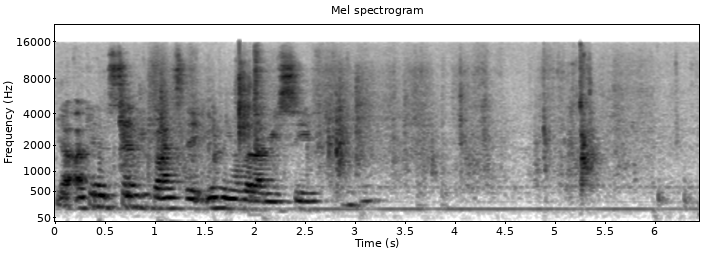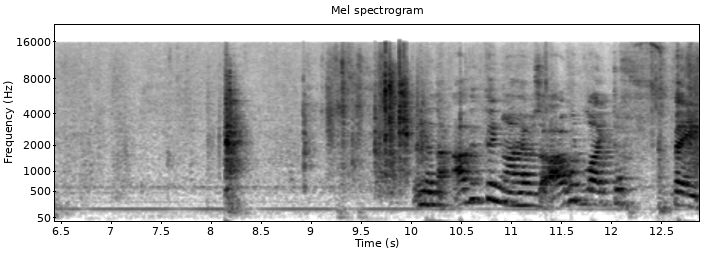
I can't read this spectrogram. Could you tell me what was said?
Yeah, I can send you guys the email that I received. Then the other thing I have is I would like to thank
